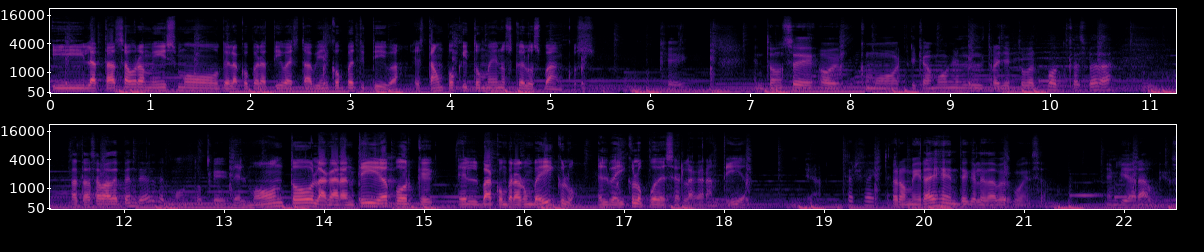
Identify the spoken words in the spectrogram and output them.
Y la tasa ahora mismo de la cooperativa está bien competitiva. Está un poquito menos que los bancos. Entonces, hoy, como explicamos en el trayecto del podcast, ¿verdad? La tasa va a depender del monto que... del monto, la garantía, porque él va a comprar un vehículo. El vehículo puede ser la garantía. Ya. Perfecto. Pero mira, hay gente que le da vergüenza enviar audios.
